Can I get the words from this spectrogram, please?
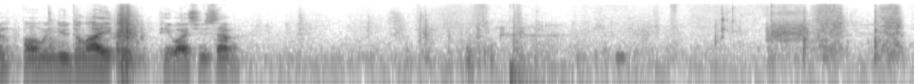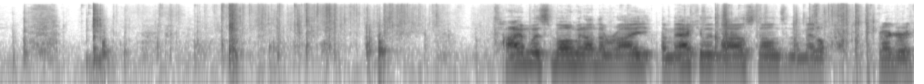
one, Bowman U Delight, PYC 7. Timeless moment on the right, immaculate milestones in the middle. Gregory.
